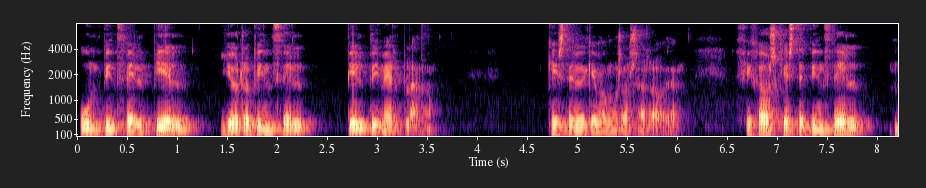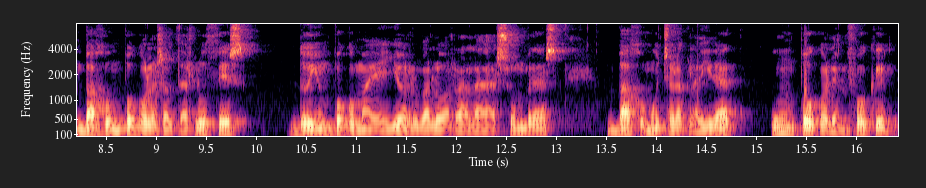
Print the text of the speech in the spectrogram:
un pincel piel y otro pincel piel primer plano, que este es el que vamos a usar ahora. Fijaos que este pincel bajo un poco las altas luces, doy un poco mayor valor a las sombras, bajo mucho la claridad, un poco el enfoque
